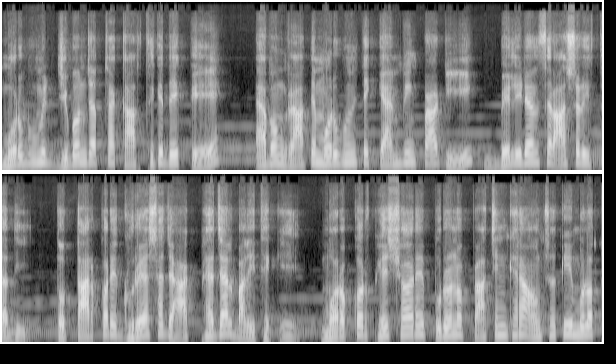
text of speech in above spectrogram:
মরুভূমির জীবনযাত্রা কাছ থেকে দেখতে এবং রাতে মরুভূমিতে ক্যাম্পিং পার্টি, বেলি ডান্সের আসর ইত্যাদি। তো তারপরে ঘুরে আসা যাক ফেজাল বালি থেকে। মরক্কোর ফেজ শহরের পুরনো প্রাচীন ঘেরা অংশকেই মূলত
